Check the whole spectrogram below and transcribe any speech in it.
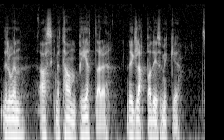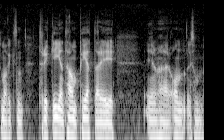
det låg en ask med tandpetare. Det glappade ju så mycket. Så man fick liksom trycka i en tandpetare i, i de här on, liksom,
